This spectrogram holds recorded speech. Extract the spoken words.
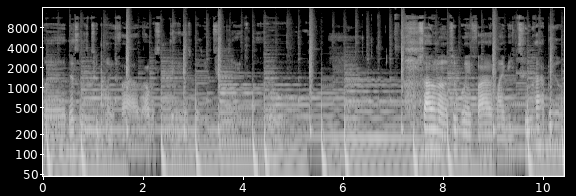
but this is 2.5. I was thinking this would be 2.0. So So I don't know, 2.5 might be too high build.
